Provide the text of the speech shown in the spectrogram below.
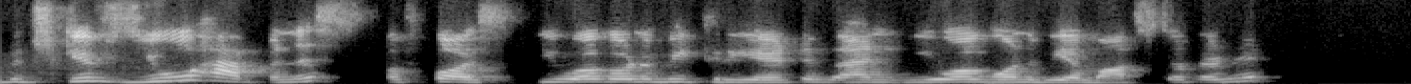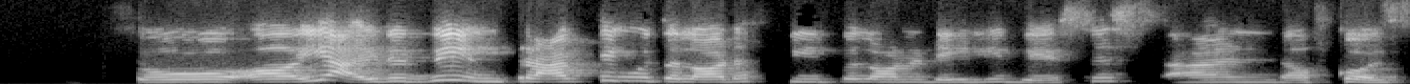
which gives you happiness, of course, you are going to be creative and you are going to be a master in it. So uh, yeah, it would be interacting with a lot of people on a daily basis, and of course,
